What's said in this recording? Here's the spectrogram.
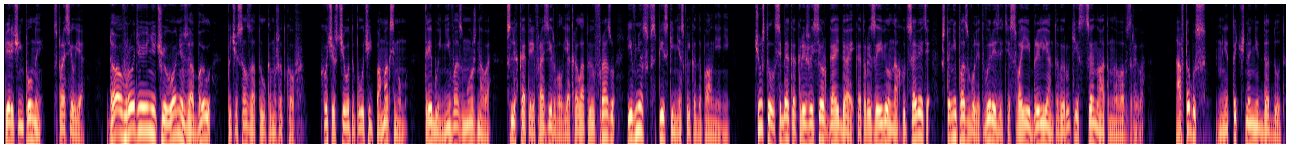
«Перечень полный?» — спросил я. «Да, вроде и ничего не забыл», — почесал затылком Житков. «Хочешь чего-то получить по максимуму? Требуй невозможного», — слегка перефразировал я крылатую фразу и внес в списки несколько дополнений. Чувствовал себя как режиссер Гайдай, который заявил на худсовете, что не позволит вырезать из своей бриллиантовой руки сцену атомного взрыва. Автобус мне точно не дадут,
